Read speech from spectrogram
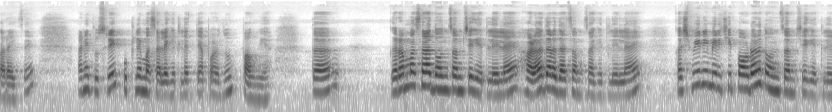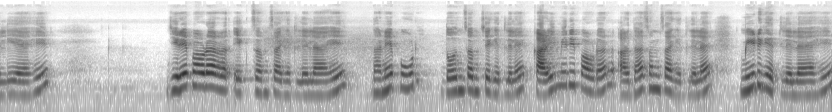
करायचं आहे आणि दुसरे कुठले मसाले घेतले आहेत ते आपण अजून पाहूया. तर गरम मसाला दोन चमचे घेतलेला आहे हळद अर्धा चमचा घेतलेला आहे काश्मीरी मिरची पावडर दोन चमचे घेतलेली आहे जिरे पावडर एक चमचा घेतलेला आहे धनेपूड दोन चमचे घेतलेले आहे. काळी मिरी पावडर अर्धा चमचा घेतलेला आहे. मीठ घेतलेलं आहे.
